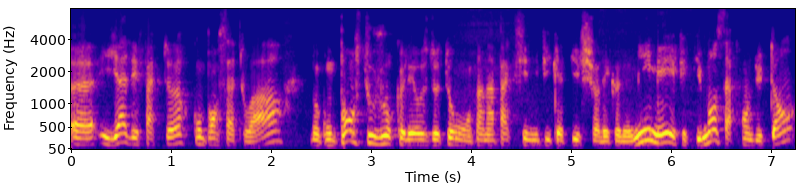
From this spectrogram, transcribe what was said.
euh, il y a des facteurs compensatoires. Donc on pense toujours que les hausses de taux ont un impact significatif sur l'économie, mais effectivement ça prend du temps.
